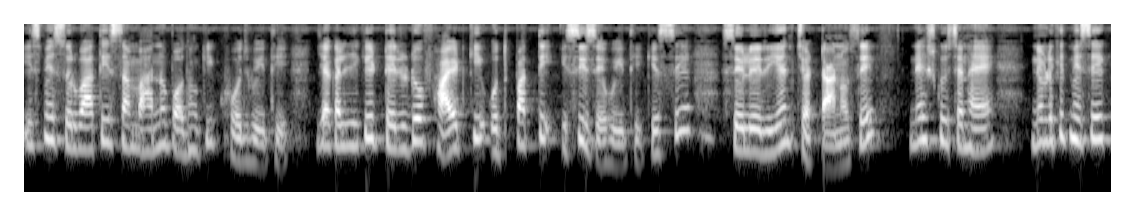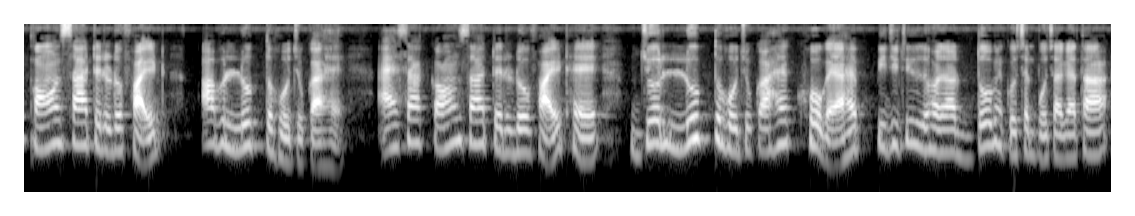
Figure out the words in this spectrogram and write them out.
इसमें शुरुआती संवाहनों पौधों की खोज हुई थी। या कह लीजिए कि टेरिडोफाइट की उत्पत्ति इसी से हुई थी। किससे? सिल्यूरियन चट्टानों से। नेक्स्ट क्वेश्चन है, निम्नलिखित में से कौन सा टेरिडोफाइट अब लुप्त हो चुका है? ऐसा कौन सा टेरिडोफाइट है जो लुप्त हो चुका है, खो गया है? पीजीटी 2002 में क्वेश्चन पूछा गया था।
